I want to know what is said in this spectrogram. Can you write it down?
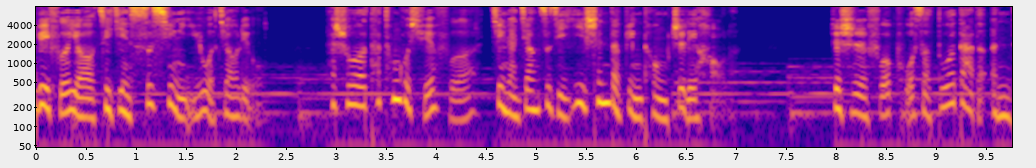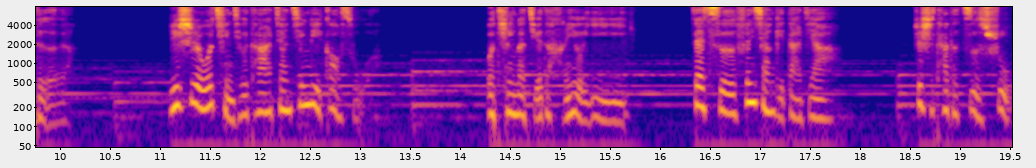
位佛友最近私信与我交流，他说他通过学佛，竟然将自己一身的病痛治理好了，这是佛菩萨多大的恩德呀！于是我请求他将经历告诉我，我听了觉得很有意义，在此分享给大家。这是他的自述。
